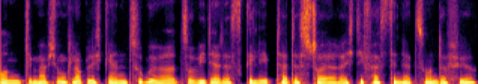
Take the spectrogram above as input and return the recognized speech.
Und dem habe ich unglaublich gerne zugehört, so wie der das gelebt hat, das Steuerrecht, die Faszination dafür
